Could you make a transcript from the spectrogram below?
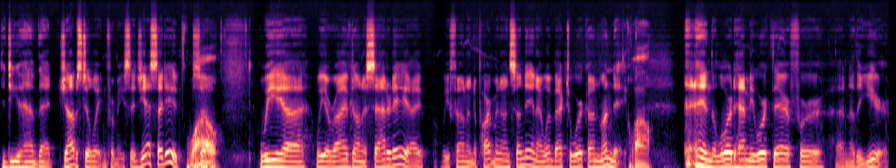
do you have that job still waiting for me? He said, Yes, I do. Wow. So we uh, we arrived on a Saturday. I we found an apartment on Sunday, and I went back to work on Monday. wow. and the Lord had me work there for another year.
